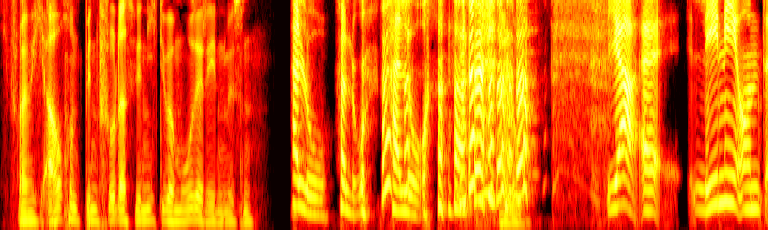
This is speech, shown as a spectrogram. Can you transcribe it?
Ich freue mich auch und bin froh, dass wir nicht über Mode reden müssen. Hallo, hallo. Hallo. hallo. Ja, äh, Leni und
